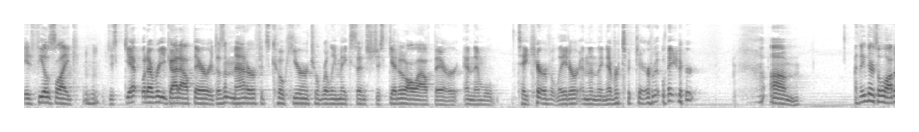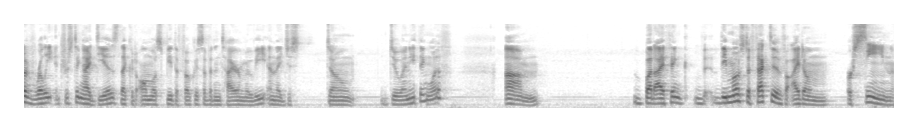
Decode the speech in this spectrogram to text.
It feels like just get whatever you got out there. It doesn't matter if it's coherent or really makes sense. Just get it all out there, and then we'll take care of it later. And then they never took care of it later. Um, I think there's a lot of really interesting ideas that could almost be the focus of an entire movie, and they just don't do anything with. Um, but I think th- the most effective item or scene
